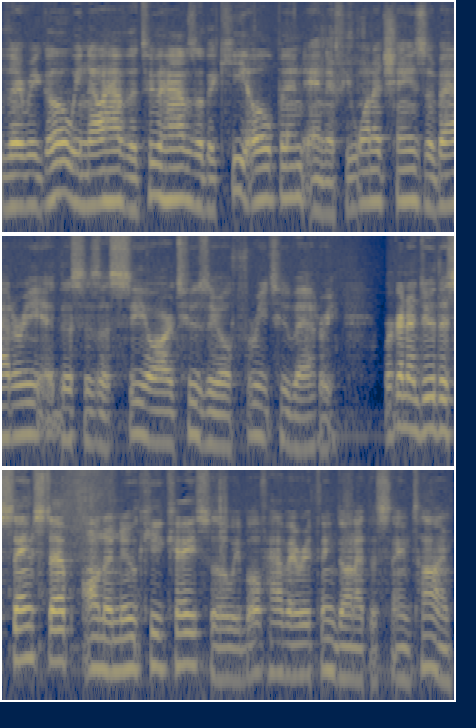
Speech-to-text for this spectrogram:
There we go. We now have the two halves of the key opened and if you want to change the battery, uh, this is a CR2032 battery. We're going to do the same step on the new key case so we both have everything done at the same time.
